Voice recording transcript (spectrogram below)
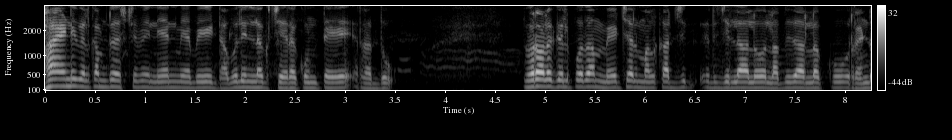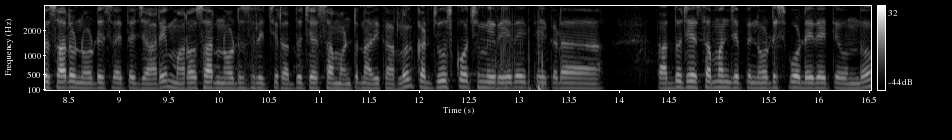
హాయ్ అండి వెల్కమ్ టు ఎస్టీవీ. నేను మీ అభి. డబుల్ ఇన్లకు చేరకుంటే రద్దు. వివరాలకు వెళ్ళిపోదాం. మేడ్చల్ మల్కాజ్గిరి జిల్లాలో లబ్ధిదారులకు రెండుసార్లు నోటీసులు అయితే జారీ. మరోసారి నోటీసులు ఇచ్చి రద్దు చేస్తామంటున్న అధికారులు. ఇక్కడ చూసుకోవచ్చు మీరు ఏదైతే ఇక్కడ రద్దు చేస్తామని చెప్పి నోటీస్ బోర్డు ఏదైతే ఉందో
